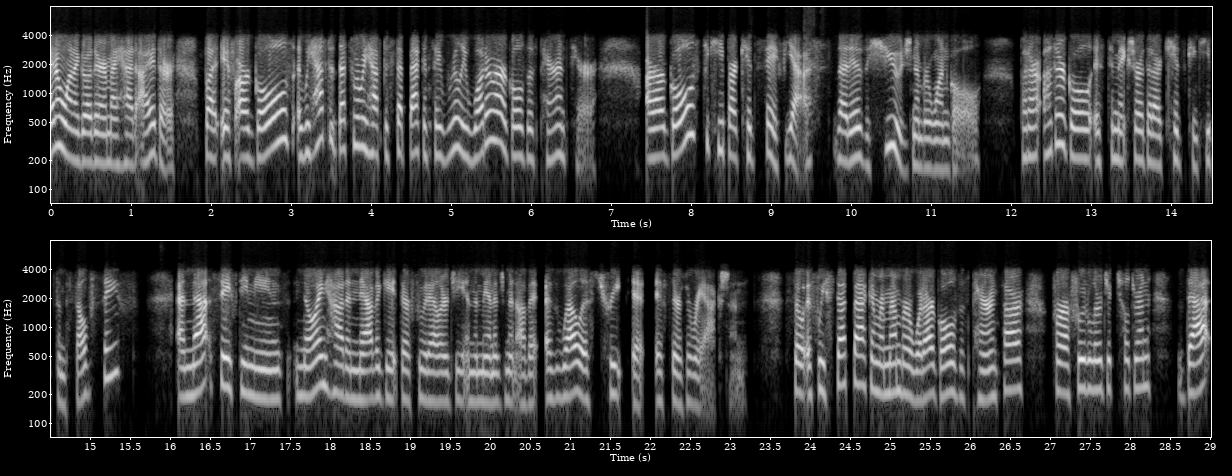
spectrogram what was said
I don't want to go there in my head either. But if our goals, we have to that's where we have to step back and say, really, what are our goals as parents here? Are our goals to keep our kids safe? Yes, that is a huge number one goal. But our other goal is to make sure that our kids can keep themselves safe and that safety means knowing how to navigate their food allergy and the management of it, as well as treat it if there's a reaction. So if we step back and remember what our goals as parents are for our food allergic children, that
